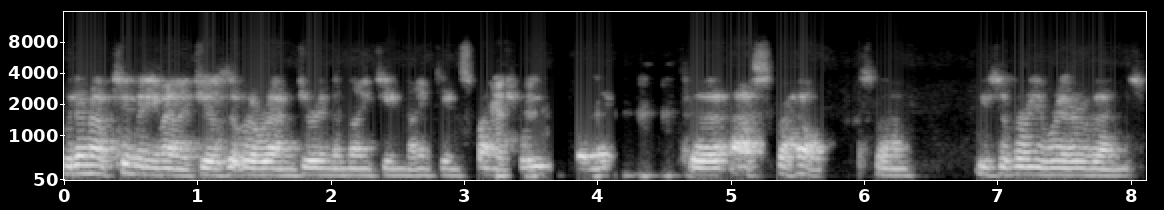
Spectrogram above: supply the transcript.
we don't have too many managers that were around during the 1919 Spanish flu to ask for help. So these are very rare events.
